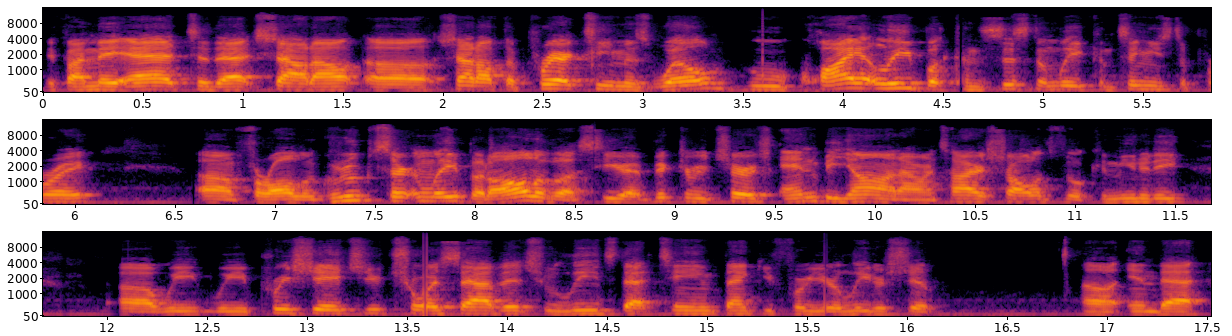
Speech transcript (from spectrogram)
if I may add to that, shout out, uh, shout out the prayer team as well, who quietly but consistently continues to pray um, for all the groups, certainly, but all of us here at Victory Church and beyond, our entire Charlottesville community. Uh, we, we appreciate you, Troy Savage, who leads that team. Thank you for your leadership uh, in that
